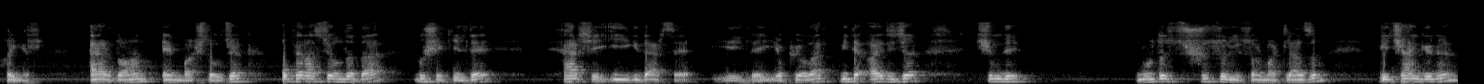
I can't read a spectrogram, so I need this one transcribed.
hayır. Erdoğan en başta olacak. Operasyonda da bu şekilde her şey iyi giderse ile yapıyorlar. Bir de ayrıca şimdi burada şu soruyu sormak lazım. Geçen günü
